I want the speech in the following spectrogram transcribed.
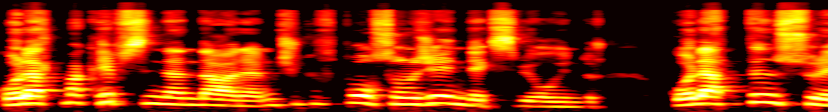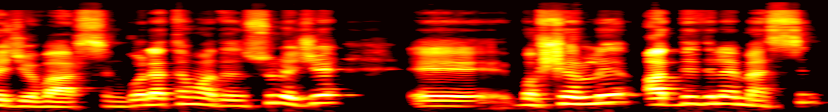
gol atmak hepsinden daha önemli. Çünkü futbol sonucu endeksi bir oyundur. Gol attığın sürece varsın. Gol atamadığın sürece e, başarılı addedilemezsin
